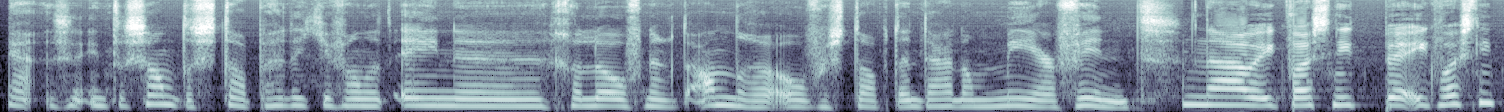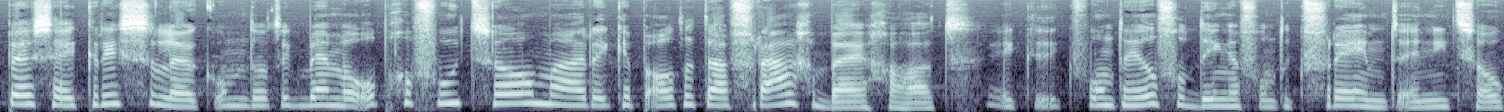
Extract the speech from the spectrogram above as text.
Ja, het is een interessante stap, hè? dat je van het ene geloof naar het andere overstapt en daar dan meer vindt. Nou, ik was, niet per, ik was niet per se christelijk, omdat ik ben wel opgevoed zo, maar ik heb altijd daar vragen bij gehad. Ik, ik vond heel veel dingen vond ik vreemd en niet zo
